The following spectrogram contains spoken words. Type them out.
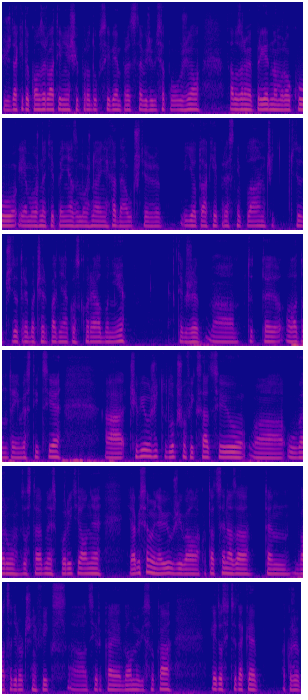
Čiže takýto konzervatívnejší produkt si viem predstaviť, že by sa použil. Samozrejme pri jednom roku je možné tie peniaze možno aj nechať na účte, že ide o to, aký je presný plán, či, či, to, či to treba čerpať nejako skore alebo nie. Takže a, to, to je ohľadom tej investície. A či využiť tú dlhšiu fixáciu a, úveru zo stavebnej sporiteľne, ja by som ju nevyužíval, ako tá cena za ten 20-ročný fix a, cirka je veľmi vysoká. Je to síce také, akože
